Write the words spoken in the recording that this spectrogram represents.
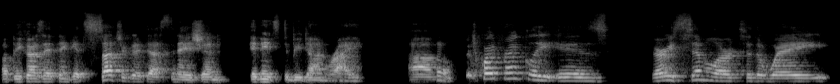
but because they think it's such a good destination, it needs to be done right. Um, oh. Which, quite frankly, is very similar to the way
